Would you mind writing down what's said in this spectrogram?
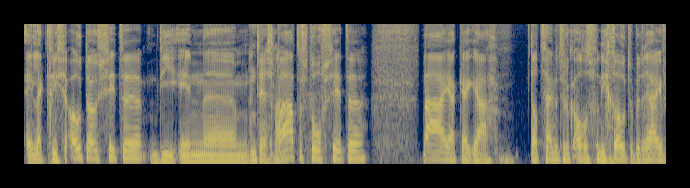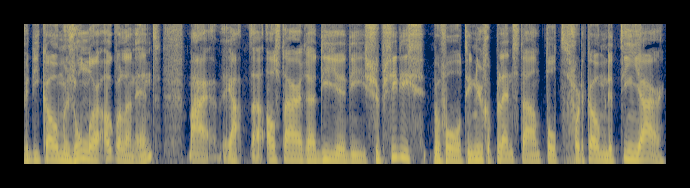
elektrische auto's zitten, die in uh, waterstof zitten. Nou ja, kijk, ja, dat zijn natuurlijk altijd van die grote bedrijven die komen zonder ook wel een end. Maar ja, als daar die, die subsidies bijvoorbeeld, die nu gepland staan tot voor de komende tien jaar,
